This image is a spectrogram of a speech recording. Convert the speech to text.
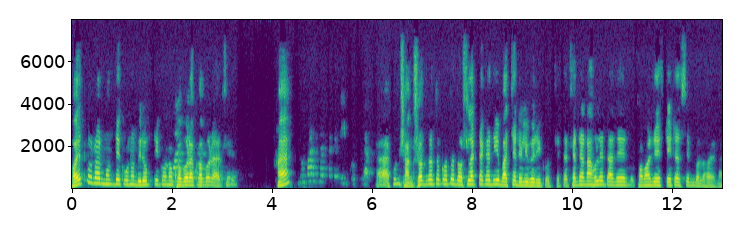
হয়তো ওনার মধ্যে কোনো বিরক্তি, কোনো খবরাখবর আছে। হ্যাঁ? হ্যাঁ, এখন সাংসদরা তো কত দশ লাখ টাকা দিয়ে বাচ্চা ডেলিভারি করছে। তা সেটা না হলে তাদের সমাজে স্টেটাস সিম্বল হয় না।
